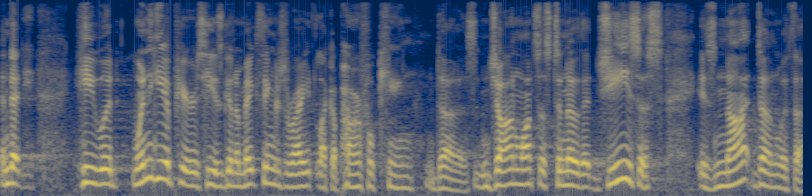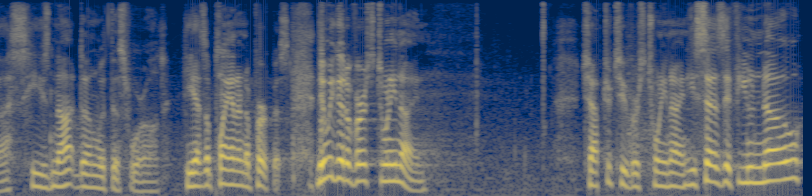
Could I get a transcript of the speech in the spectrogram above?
and that he would, when he appears, he is going to make things right like a powerful king does. And John wants us to know that Jesus is not done with us, he's not done with this world. He has a plan and a purpose. Then we go to verse 29. Chapter 2, verse 29. He says, If you know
